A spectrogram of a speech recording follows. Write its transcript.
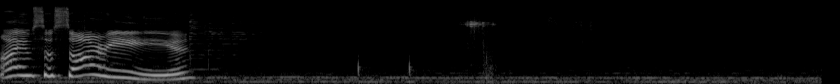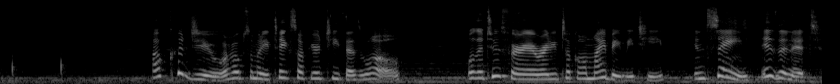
I am so sorry! How could you? I hope somebody takes off your teeth as well. Well, the tooth fairy already took all my baby teeth. Insane, isn't it?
